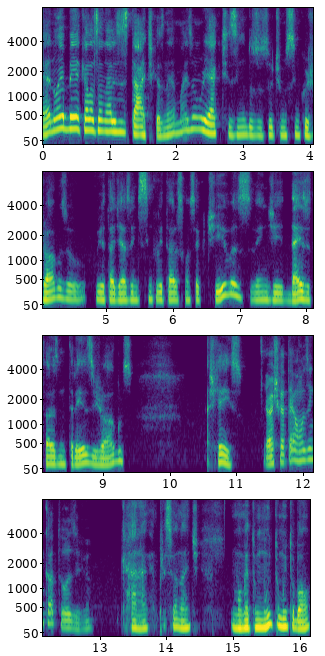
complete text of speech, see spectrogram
É, não é bem aquelas análises táticas, né? Mas um reactzinho dos últimos cinco jogos. O, o Utah Jazz vem de cinco vitórias consecutivas, vem de 10 vitórias em 13 jogos. Acho que é isso. Eu acho que até 11 em 14, viu? Caraca, impressionante um momento muito, muito bom.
